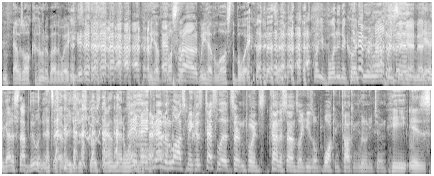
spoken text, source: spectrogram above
That was all Kahuna, by the way. We have I'm lost. The, proud. we have lost the boy. well, you brought in a never cartoon had him, reference man. again. That- Yeah. You got to stop doing that. That's- Tabby. He just goes down that one. Hey man, you haven't lost me because Tesla at certain points kind of sounds like he's a walking, talking Looney Tune. he is.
